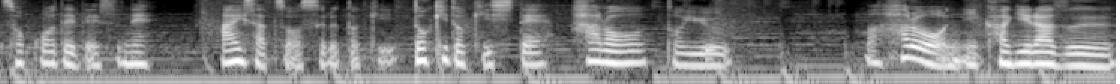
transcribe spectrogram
そこでですね挨拶をする時ドキドキして「Hello」という、まあ、ハローに限らず、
